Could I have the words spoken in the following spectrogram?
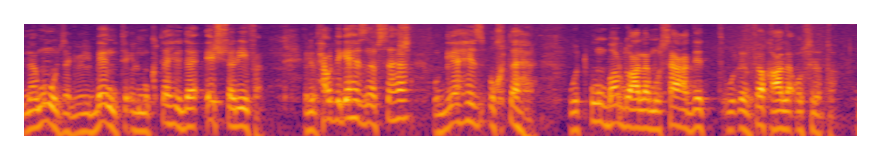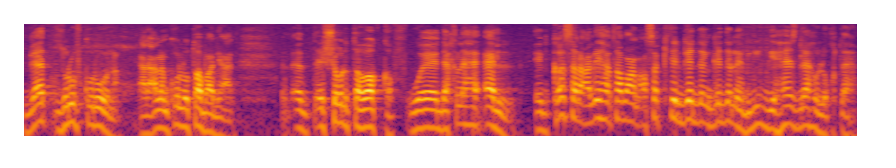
نموذج للبنت المجتهدة الشريفة اللي بتحاول تجهز نفسها وتجهز أختها وتقوم برضو على مساعدة والإنفاق على أسرتها. جت ظروف كورونا يعني العالم كله طبعا يعني. الشغل توقف ودخلها قل. انكسر عليها طبعا أقساط كتير جدا جدا إنها بتجيب جهاز له لأختها.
